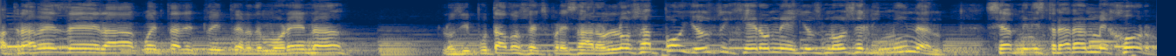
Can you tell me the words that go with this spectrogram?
A través de la cuenta de Twitter de Morena, los diputados expresaron, los apoyos, dijeron ellos, no se eliminan, se administrarán mejor.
